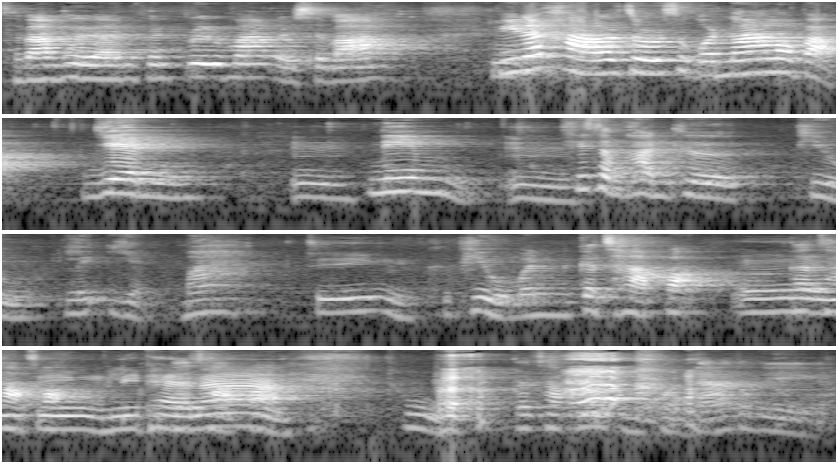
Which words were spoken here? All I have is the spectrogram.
ใช่ปะเพื่อนเพื่อนปลื้มมากเลยใช่ปะนี่นะคะเราจะรู้สึกว่าหน้าเราแบบ เย็นอืมนิ่มอืมที่สำคัญคือผิวละเอียดมาก จริง คือผิวมันกระชับอะเออกระชับจริอะงรีแพร์หน้ากระชับอะถูกกระชับให้ถึงขนหน้าตัวเองอะ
